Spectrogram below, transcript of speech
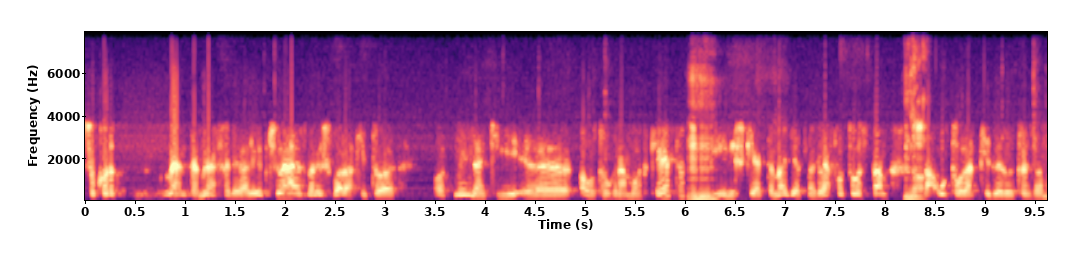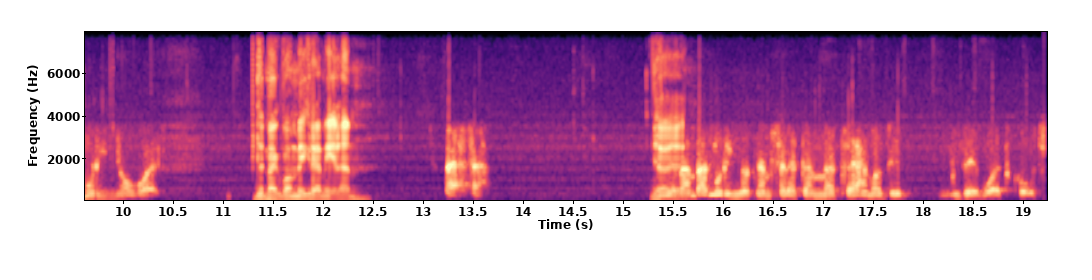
és akkor mentem lefelé a lépcsőházban, és valakitől ott mindenki uh, autogramot kért, uh-huh. én is kértem egyet, meg lefotóztam, na, na utólag kiderült, hogy ez a Mourinho volt. De megvan még remélem? Persze. Ja, Nyilván, bár Mourinho-t nem szeretem, mert Real Madrid izé volt coach.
